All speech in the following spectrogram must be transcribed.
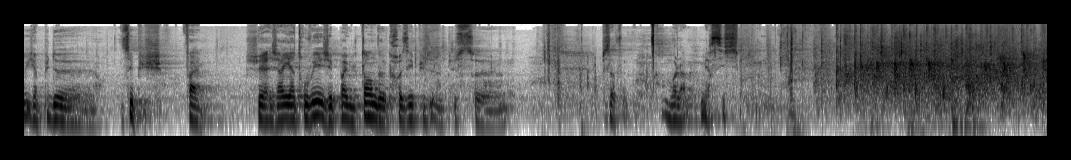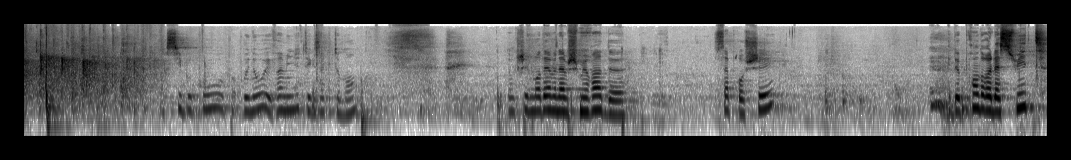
il n'y a plus de... On ne sait plus. Enfin, j'ai rien trouvé, j'ai pas eu le temps de creuser plus, plus, euh, plus à fond. Voilà, merci. Merci beaucoup, Bruno, et 20 minutes exactement. Donc, je vais demander à Madame Schmurat de s'approcher et de prendre la suite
